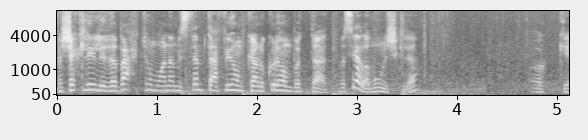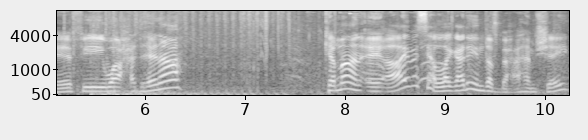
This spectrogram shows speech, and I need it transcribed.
فشكلي اللي ذبحتهم وأنا مستمتع فيهم كانوا كلهم بوتات. بس يلا مو مشكلة. okay في واحد هنا. كمان AI بس يلا قاعدين نذبح أهم شيء.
